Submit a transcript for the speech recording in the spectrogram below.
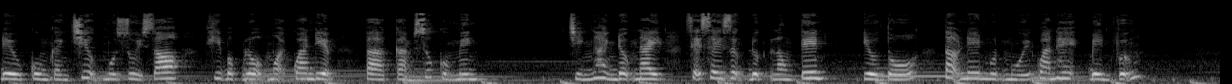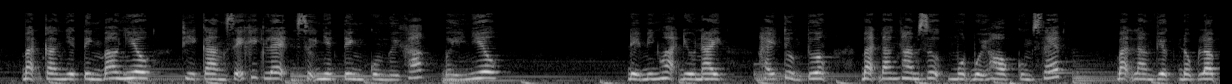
đều cùng gánh chịu một rủi ro khi bộc lộ mọi quan điểm và cảm xúc của mình. Chính hành động này sẽ xây dựng được lòng tin, yếu tố tạo nên một mối quan hệ bền vững. Bạn càng nhiệt tình bao nhiêu thì càng dễ khích lệ sự nhiệt tình của người khác bấy nhiêu. Để minh họa điều này, hãy tưởng tượng bạn đang tham dự một buổi họp cùng sếp. Bạn làm việc độc lập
